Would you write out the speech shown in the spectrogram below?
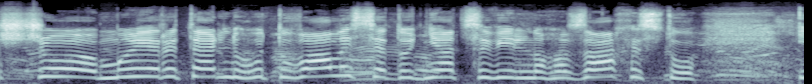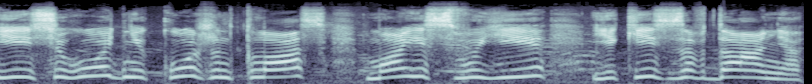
що ми ретельно готувалися до Дня цивільного захисту, і сьогодні кожен клас має свої якісь завдання,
